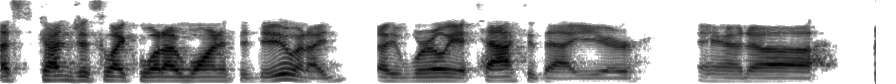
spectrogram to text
that's kind of just like what I wanted to do, and I I really attacked it that year, and uh,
